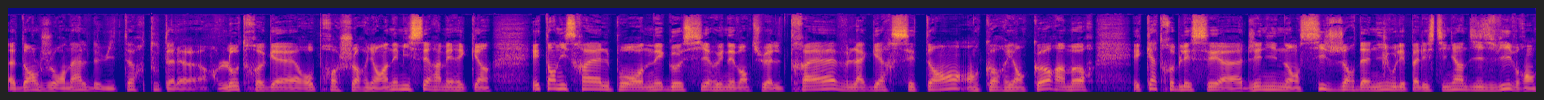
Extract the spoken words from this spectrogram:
dans le journal de 8 heures tout à l'heure. L'autre guerre au Proche-Orient, un émissaire américain est en Israël pour négocier une éventuelle trêve. La guerre s'étend encore et encore. Un mort et quatre blessés à Jenin en Cisjordanie où les Palestiniens disent vivre en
